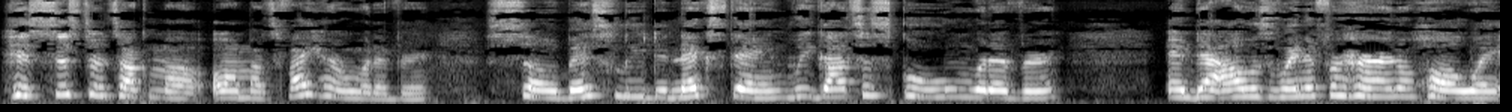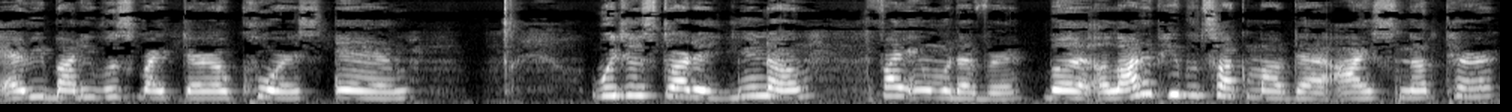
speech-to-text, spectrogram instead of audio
His sister talking about, oh, I'm about to fight her and whatever. So basically, the next day, we got to school and whatever and that I was waiting for her in the hallway. Everybody was right there, of course, and we just started, you know, fighting, whatever. But a lot of people talking about that I snuck her,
